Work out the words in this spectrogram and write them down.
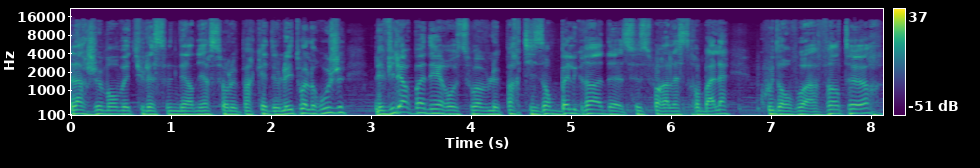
Largement battu la semaine dernière sur le parquet de l'Étoile Rouge. Les Villers-Banais reçoivent le partisan Belgrade ce soir à l'Astrobal. Coup d'envoi à 20h.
